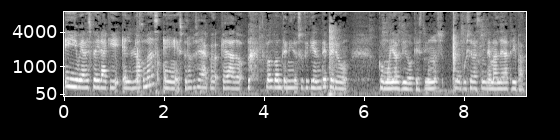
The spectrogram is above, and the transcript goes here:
y voy a despedir aquí el vlogmas. Eh, espero que os haya quedado con contenido suficiente, pero como ya os digo, que estuvimos, me puse bastante mal de la tripa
